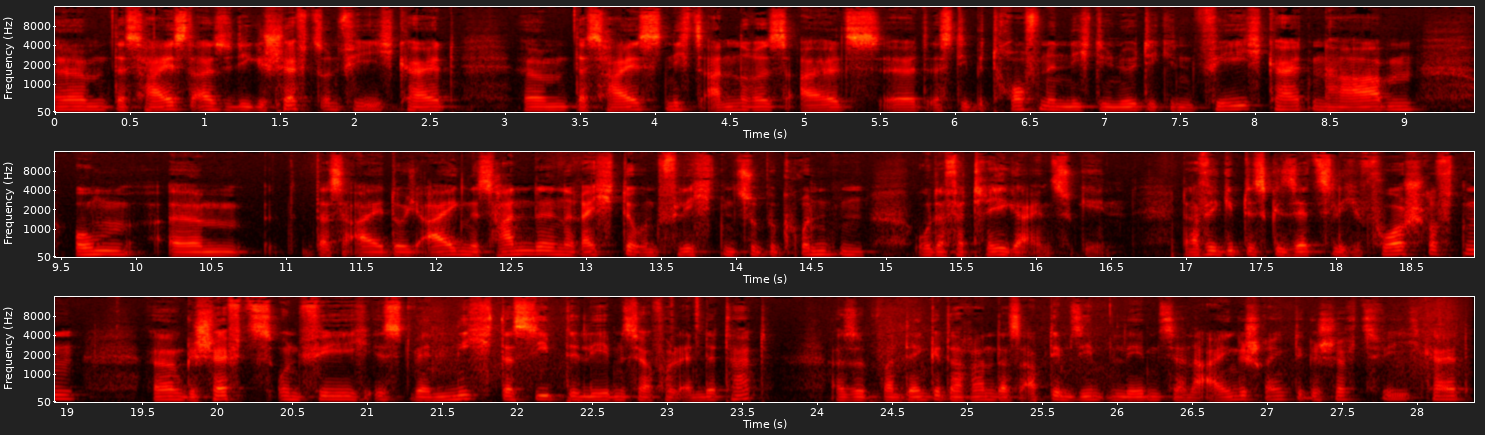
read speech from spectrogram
Ähm, das heißt also die Geschäftsunfähigkeit, ähm, das heißt nichts anderes als, äh, dass die Betroffenen nicht die nötigen Fähigkeiten haben, um ähm, das durch eigenes Handeln Rechte und Pflichten zu begründen oder Verträge einzugehen. Dafür gibt es gesetzliche Vorschriften. Geschäftsunfähig ist, wer nicht das siebte Lebensjahr vollendet hat. Also man denke daran, dass ab dem siebten Lebensjahr eine eingeschränkte Geschäftsfähigkeit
